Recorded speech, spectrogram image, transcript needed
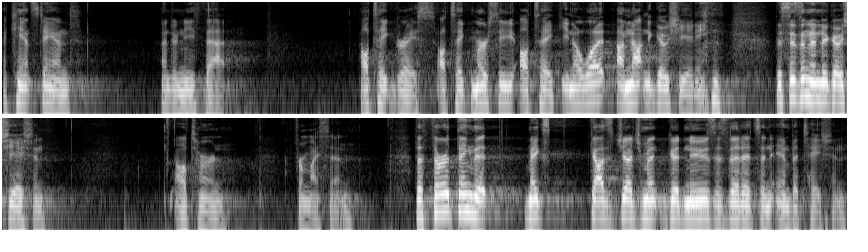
I can't stand underneath that. I'll take grace. I'll take mercy. I'll take, you know what? I'm not negotiating. this isn't a negotiation. I'll turn from my sin. The third thing that makes God's judgment good news is that it's an invitation.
